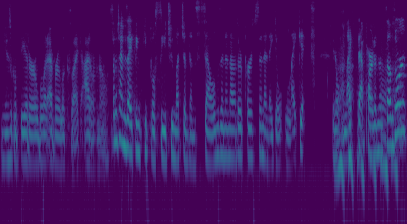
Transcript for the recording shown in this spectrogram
musical theater or whatever looks like. I don't know. Sometimes I think people see too much of themselves in another person and they don't like it. They don't like that part of themselves or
